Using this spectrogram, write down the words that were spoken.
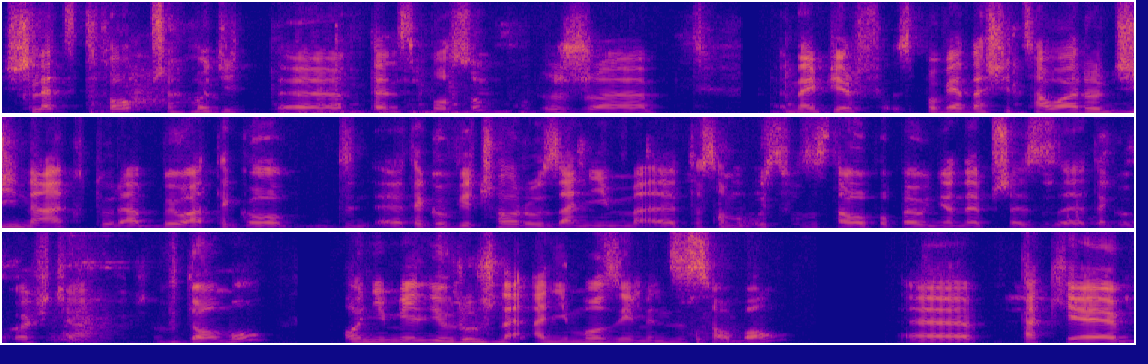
śledztwo przechodzi e, w ten sposób, że najpierw spowiada się cała rodzina, która była tego, tego wieczoru, zanim e, to samobójstwo zostało popełnione przez e, tego gościa w domu. Oni mieli różne animozy między sobą, e, takie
